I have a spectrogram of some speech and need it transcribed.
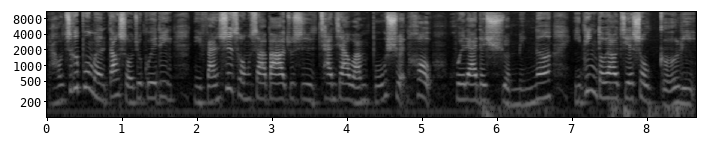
然后这个部门当时就规定，你凡是从沙巴就是参加完补选后回来的选民呢，一定都要接受隔离。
